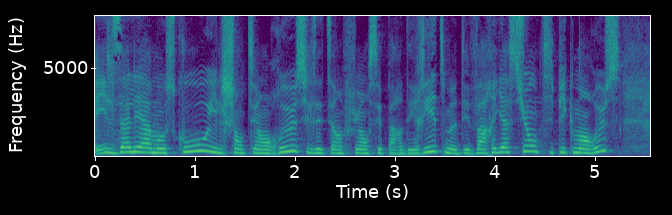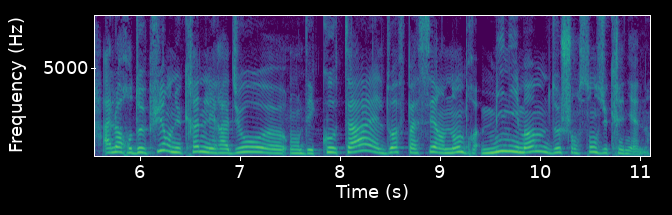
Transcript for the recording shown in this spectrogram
Ils allaient à Moscou, ils chantaient en russe, ils étaient influencés par des rythmes, des variations typiquement russes. Alors depuis, en Ukraine, les radios euh, ont des quotas, elles doivent passer un nombre minimum de chansons ukrainiennes.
